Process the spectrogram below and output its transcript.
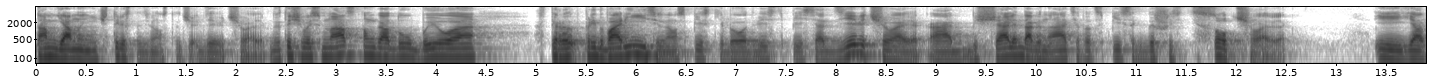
там явно не 499 человек. В 2018 году было в предварительном списке было 259 человек, а обещали догнать этот список до 600 человек. И я,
